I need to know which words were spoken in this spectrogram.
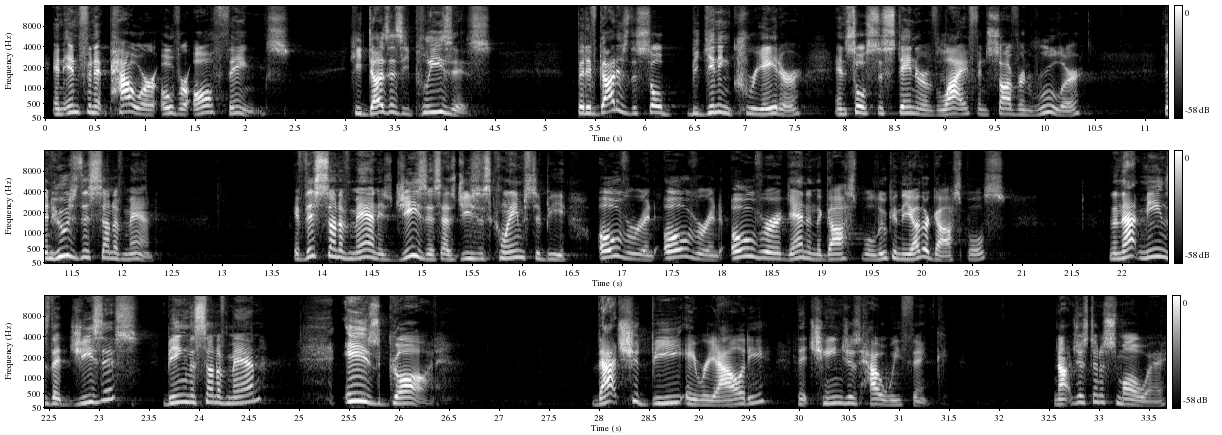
and infinite power over all things. He does as he pleases. But if God is the sole beginning creator and sole sustainer of life and sovereign ruler, then who's this Son of Man? If this Son of Man is Jesus, as Jesus claims to be over and over and over again in the Gospel, Luke and the other Gospels, then that means that Jesus, being the Son of Man, is God. That should be a reality that changes how we think. Not just in a small way,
